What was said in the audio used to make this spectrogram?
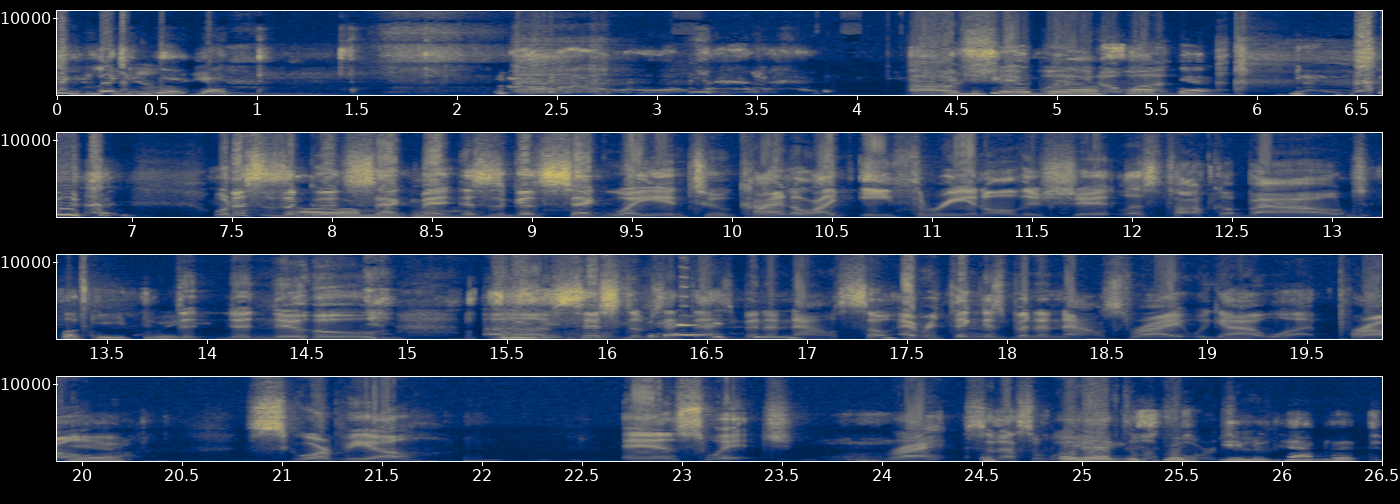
You're looking good, yeah. Oh Let me shit. go Well, you down know what? Well, this is a Oh, good my segment. This is a good segue into kind of like E3 and all this shit. Let's talk about Fuck E3. the, the new uh, systems that has been announced. So everything has been announced, right? We got what? Pro, yeah. Scorpio, and Switch, right? So that's what we Oh yeah, have to the look Switch forward Demon to. tablet.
